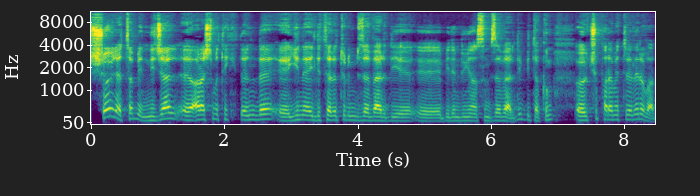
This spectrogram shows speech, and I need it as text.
Şöyle tabii nicel e, araştırma tekniklerinde e, yine literatürün bize verdiği, e, bilim dünyasının bize verdiği bir takım ölçü parametreleri var.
